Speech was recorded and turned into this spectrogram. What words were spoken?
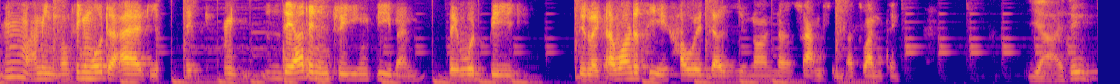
Mm, I mean, nothing more to add. Like, I mean, they are an intriguing team, and they would be like I want to see how it does, you know, under Samson. That's one thing. Yeah, I think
